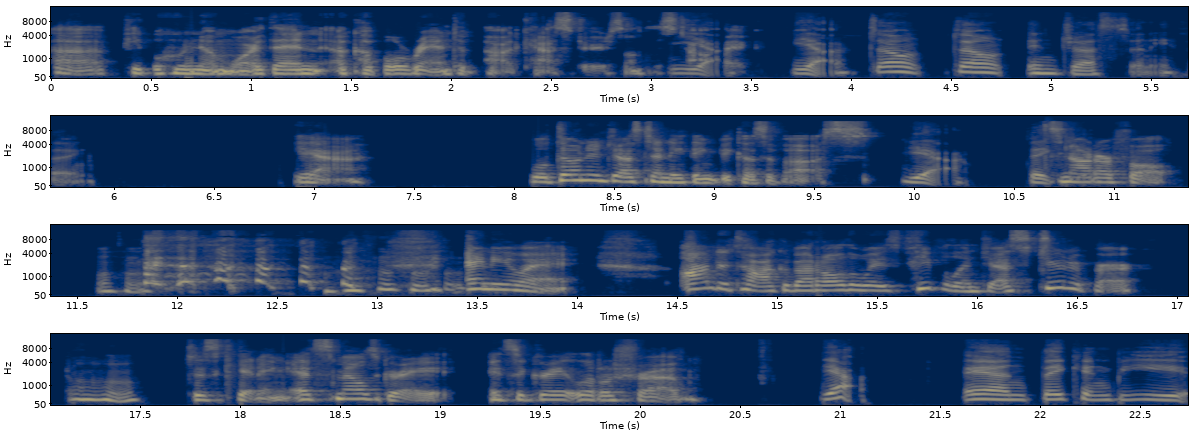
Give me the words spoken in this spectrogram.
uh, people who know more than a couple random podcasters on this topic. Yeah, yeah. don't don't ingest anything. Yeah. Well, don't ingest anything because of us. Yeah, thank it's not our fault. Mhm. Anyway, on to talk about all the ways people ingest juniper. Mhm. Just kidding. It smells great. It's a great little shrub. Yeah. And they can be,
